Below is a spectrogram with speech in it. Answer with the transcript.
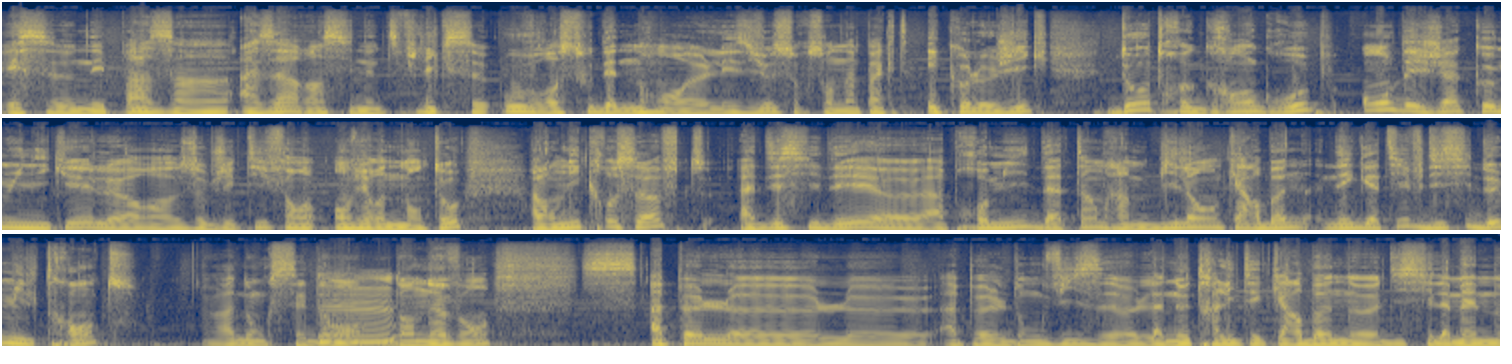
Et ce n'est pas un hasard hein, si Netflix ouvre soudainement euh, les yeux sur son impact écologique. D'autres grands groupes ont déjà communiqué leurs objectifs en- environnementaux. Alors Microsoft a décidé, euh, a promis d'atteindre un bilan carbone négatif d'ici 2030. Voilà, donc c'est dans, Mhm. dans 9 ans. Apple, euh, le, Apple donc vise euh, la neutralité carbone euh, d'ici la même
